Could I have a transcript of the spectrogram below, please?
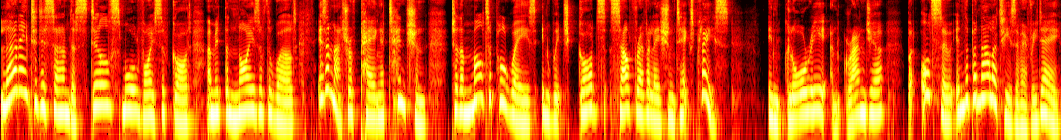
Learning to discern the still small voice of God amid the noise of the world is a matter of paying attention to the multiple ways in which God's self revelation takes place in glory and grandeur, but also in the banalities of every day.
